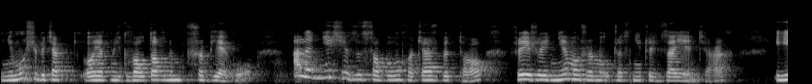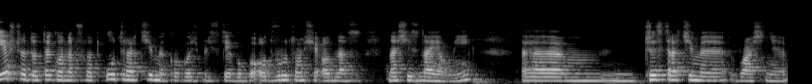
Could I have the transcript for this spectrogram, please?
y, nie musi być o jakimś gwałtownym przebiegu, ale niesie ze sobą chociażby to, że jeżeli nie możemy uczestniczyć w zajęciach i jeszcze do tego na przykład utracimy kogoś bliskiego, bo odwrócą się od nas nasi znajomi, czy stracimy właśnie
